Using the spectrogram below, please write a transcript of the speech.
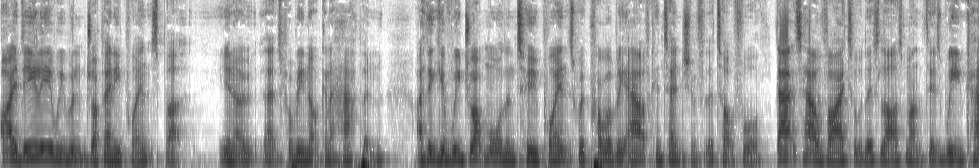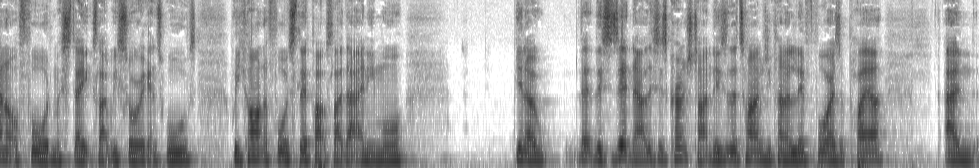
Ideally, we wouldn't drop any points, but you know that's probably not going to happen. I think if we drop more than two points, we're probably out of contention for the top four. That's how vital this last month is. We cannot afford mistakes like we saw against Wolves. We can't afford slip ups like that anymore. You know, this is it now. This is crunch time. These are the times you kind of live for as a player. And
